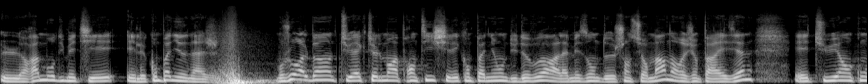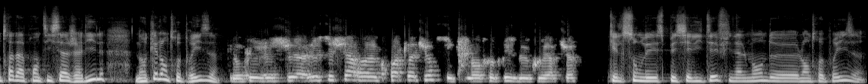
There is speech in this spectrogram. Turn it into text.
leur amour du métier et le compagnonnage. Bonjour Albin, tu es actuellement apprenti chez les compagnons du devoir à la maison de Champs-sur-Marne en région parisienne et tu es en contrat d'apprentissage à Lille. Dans quelle entreprise? Donc euh, je suis à Le Séchard euh, Croix-Toiture, c'est une entreprise de couverture. Quelles sont les spécialités finalement de l'entreprise?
